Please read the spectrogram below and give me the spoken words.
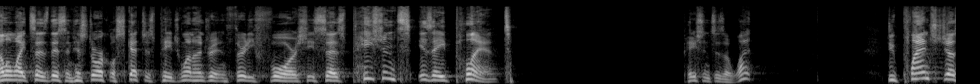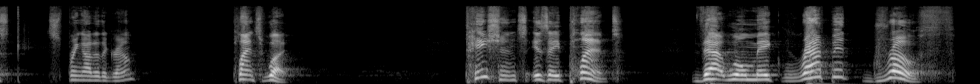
Ellen White says this in Historical Sketches, page 134. She says, Patience is a plant. Patience is a what? Do plants just spring out of the ground? Plants what? Patience is a plant that will make rapid growth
